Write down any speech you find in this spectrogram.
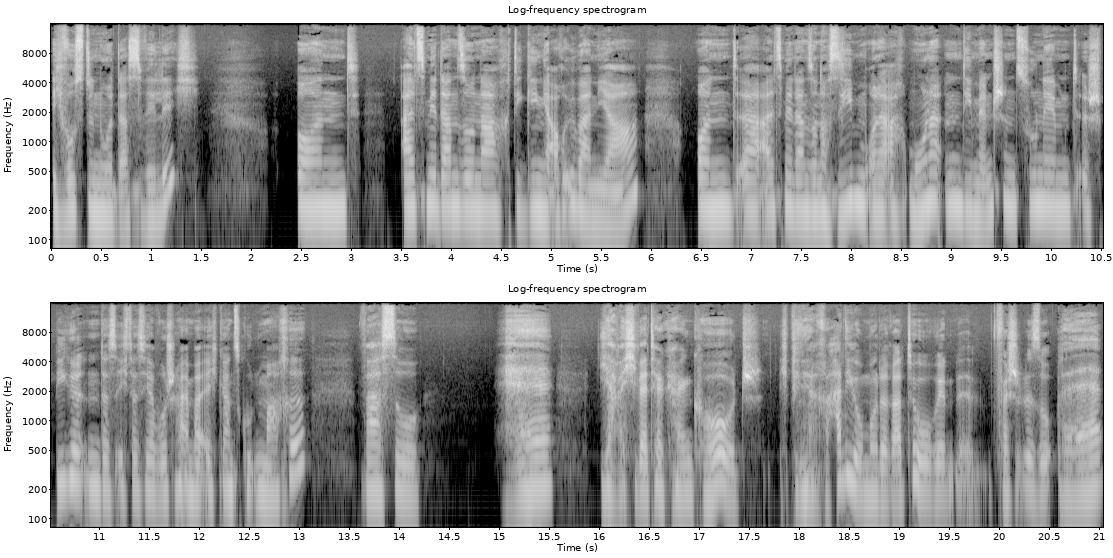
Ich wusste nur, das will ich. Und als mir dann so nach, die ging ja auch über ein Jahr, und äh, als mir dann so nach sieben oder acht Monaten die Menschen zunehmend äh, spiegelten, dass ich das ja wohl scheinbar echt ganz gut mache, war es so, hä? Ja, aber ich werde ja kein Coach. Ich bin ja Radiomoderatorin. Äh, so, hä?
